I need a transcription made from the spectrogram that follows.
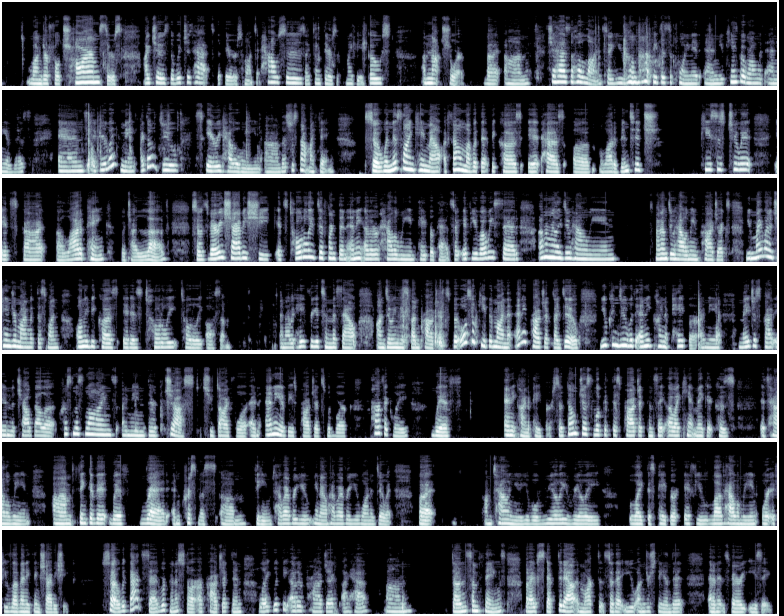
wonderful charms. There's, I chose the witch's hats, but there's haunted houses. I think there's, might be a ghost. I'm not sure, but um, she has the whole line. So you will not be disappointed and you can't go wrong with any of this. And if you're like me, I don't do scary Halloween. Um, that's just not my thing so when this line came out, I fell in love with it because it has a, a lot of vintage pieces to it. It's got a lot of pink, which I love. So it's very shabby chic. It's totally different than any other Halloween paper pad. So if you've always said, I don't really do Halloween, I don't do Halloween projects, you might want to change your mind with this one only because it is totally, totally awesome and I would hate for you to miss out on doing these fun projects. But also keep in mind that any project I do, you can do with any kind of paper. I mean, May just got in the Ciao Bella Christmas lines. I mean, they're just to die for. And any of these projects would work perfectly with any kind of paper. So don't just look at this project and say, oh, I can't make it because it's Halloween. Um, think of it with red and Christmas um, themes, however you, you know, however you want to do it. But I'm telling you, you will really, really like this paper if you love Halloween or if you love anything shabby chic. So with that said, we're going to start our project. And like with the other project, I have um, done some things, but I've stepped it out and marked it so that you understand it. And it's very easy.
